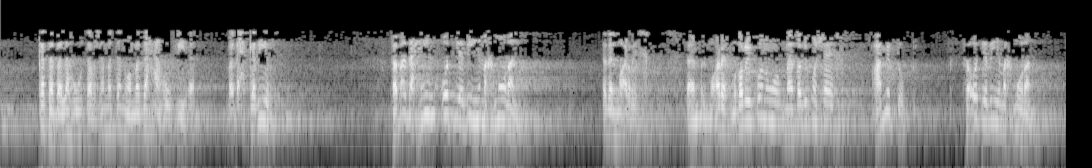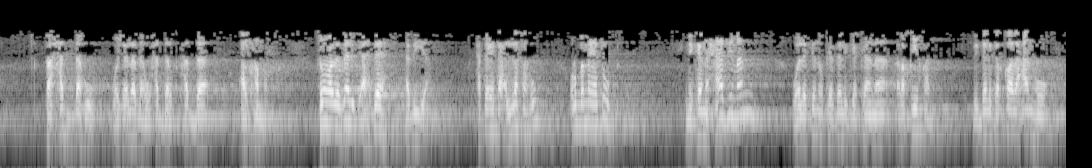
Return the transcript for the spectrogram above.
كتب له ترجمة ومدحه فيها مدح كبير. فمدح حين أتي به مخمورا. هذا المؤرخ. المؤرخ مضر يكون ما يكون شيخ عم يكتب. فأتي به مخمورا. فحده وجلده حد حد الخمر. ثم بعد ذلك أهداه هدية حتى يتألفه ربما يتوب. يعني كان حازما ولكنه كذلك كان رقيقا. لذلك قال عنه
